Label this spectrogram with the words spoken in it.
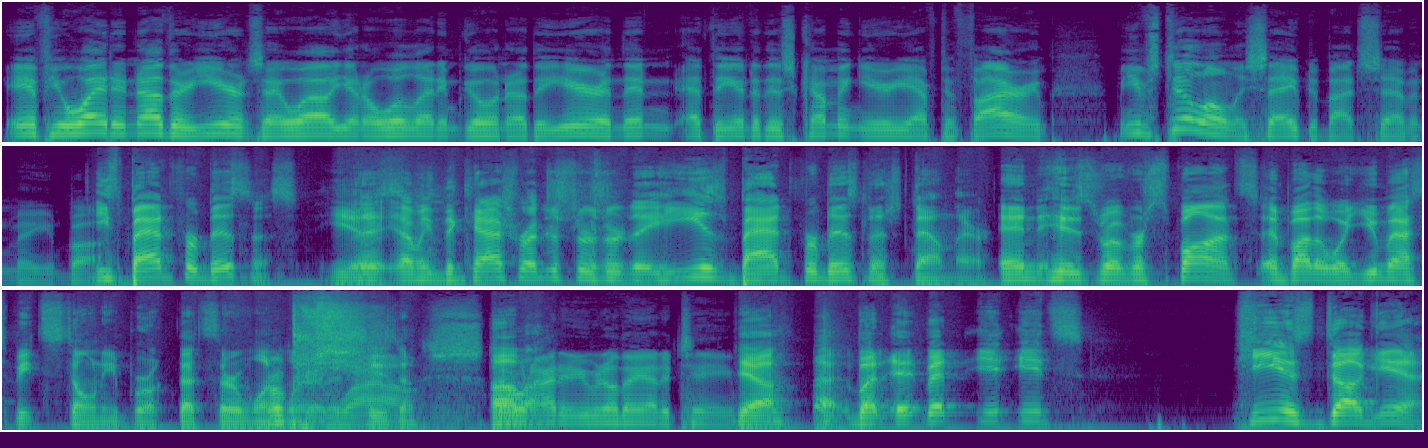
If you wait another year and say, well, you know, we'll let him go another year, and then at the end of this coming year you have to fire him, you've still only saved about seven million bucks. He's bad for business. He is. I mean, the cash registers are. He is bad for business down there. And his uh, response, and by the way, UMass beat Stony Brook. That's their one okay, win this wow. season. Stone, Um, I didn't even know they had a team. Yeah, uh, but it, but it, it's he is dug in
